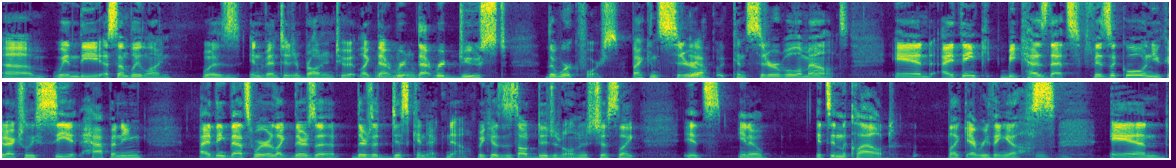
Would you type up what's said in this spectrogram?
um, when the assembly line was invented and brought into it, like that re- that reduced the workforce by considerable considerable amounts. And I think because that's physical and you could actually see it happening, I think that's where like there's a there's a disconnect now because it's all digital and it's just like it's you know it's in the cloud like everything else. And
